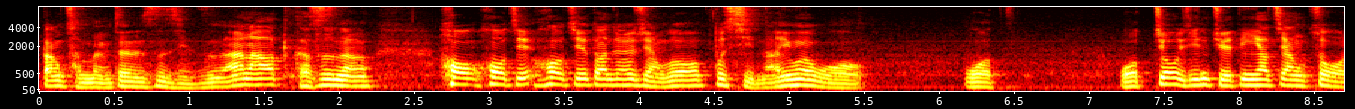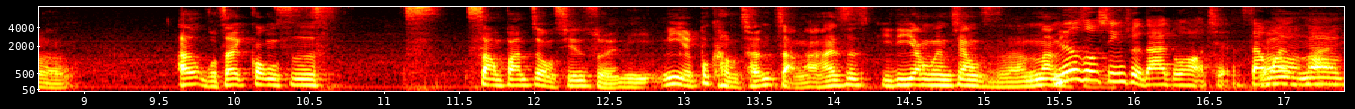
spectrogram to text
当成没有这件事情啊。然后可是呢，后后阶后阶段就会讲说不行啊，因为我我我就已经决定要这样做了啊。我在公司上班这种薪水，你你也不可能成长啊，还是一定要这样子啊。那你那时候薪水大概多少钱？三万那块那，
